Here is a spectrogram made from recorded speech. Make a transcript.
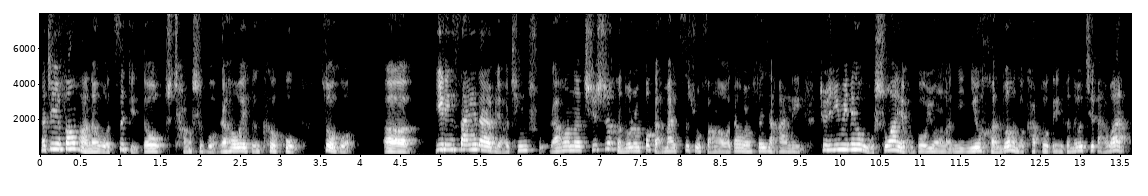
那这些方法呢，我自己都尝试过，然后我也跟客户。做过，呃，一零三一大家比较清楚。然后呢，其实很多人不敢卖自住房啊。我待会儿分享案例，就是因为那个五十万也不够用了。你你有很多很多 capital gain，可能有几百万，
